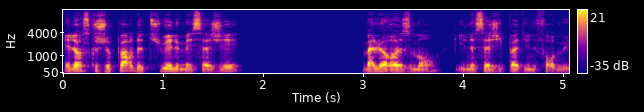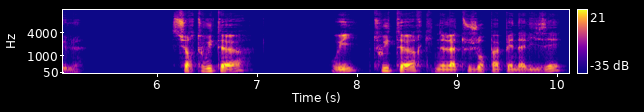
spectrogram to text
Et lorsque je parle de tuer le messager, malheureusement, il ne s'agit pas d'une formule. Sur Twitter, oui, Twitter qui ne l'a toujours pas pénalisé,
